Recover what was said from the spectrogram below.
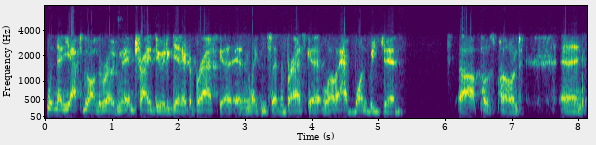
when then you have to go on the road and, and try and do it again at Nebraska, and like you said, Nebraska well had one weekend uh, postponed, and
